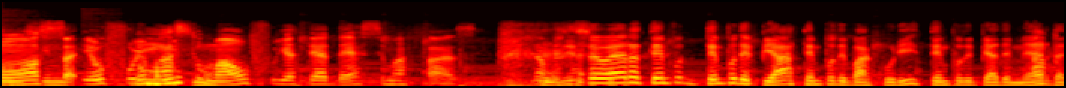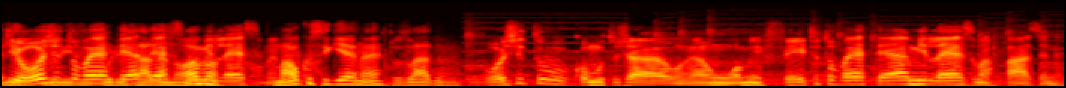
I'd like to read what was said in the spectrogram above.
Nossa, assim. eu fui muito máximo. mal, fui até a décima fase. Não, mas isso eu era tempo, tempo de piar, tempo de bacuri, tempo de piar de merda Ah, ali. porque hoje tu vai até a décima nova. milésima. né? Mal conseguia, né, pros lados. Hoje tu, como tu já é um homem feito, tu vai até a milésima fase, né?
